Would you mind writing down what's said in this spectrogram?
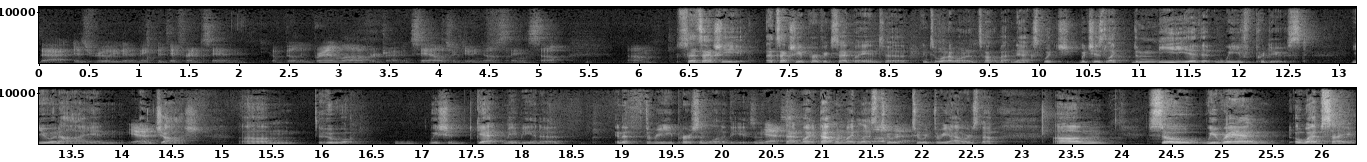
that is really going to make the difference in you know, building brand love or driving sales or doing those things. So. Um, So that's actually that's actually a perfect segue into into what I wanted to talk about next, which which is like the media that we've produced, you and I and Yeah. and Josh, um, who we should get maybe in a in a three person one of these, and Yes. that might that one might last two or, two or three hours though. Um, so we ran a website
